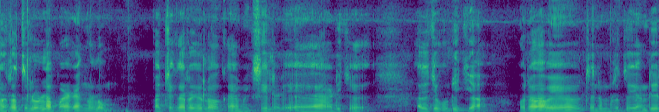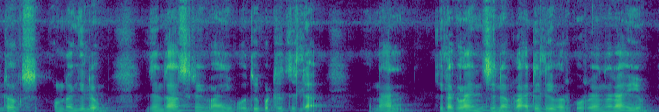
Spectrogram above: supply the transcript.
നിറത്തിലുള്ള പഴങ്ങളും പച്ചക്കറികളുമൊക്കെ മിക്സിയിൽ അടിച്ച് അരച്ച് കുടിക്കുക. ഓരോ അവയവത്തിനും പ്രത്യേകം ഡീറ്റോക്സ് ഉണ്ടെങ്കിലും ഇതിന് ശാസ്ത്രീയമായി ബോധ്യപ്പെട്ടിട്ടില്ല. എന്നാൽ ചില ക്ലയൻസിന് ഫാറ്റി ലിവർ കുറയുന്നതായും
